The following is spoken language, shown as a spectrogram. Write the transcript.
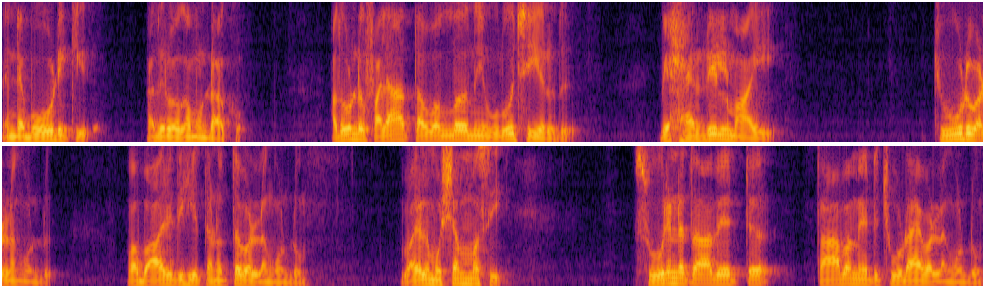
നിന്റെ ബോഡിക്ക് അത് രോഗമുണ്ടാക്കും. അതുകൊണ്ട് ഫലാ തവല്ല നീ ഉളു ചെയ്യരുത്. ബിഹരിൽമായി ചൂടുവെള്ളം കൊണ്ട് വ ബാരിദിഹി തണുത്ത വെള്ളം കൊണ്ടും വയൽ മുഷമ്മസി സൂര്യന്റെ താപേറ്റ് താപമേറ്റ് ചൂടായ വെള്ളം കൊണ്ടും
